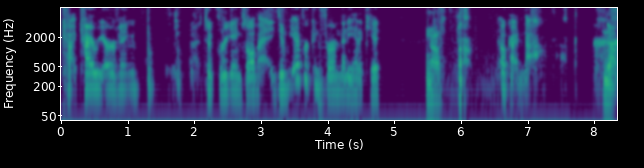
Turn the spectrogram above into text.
Ky- Kyrie Irving took three games off. Did we ever confirm that he had a kid? No. Okay, nah. no,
